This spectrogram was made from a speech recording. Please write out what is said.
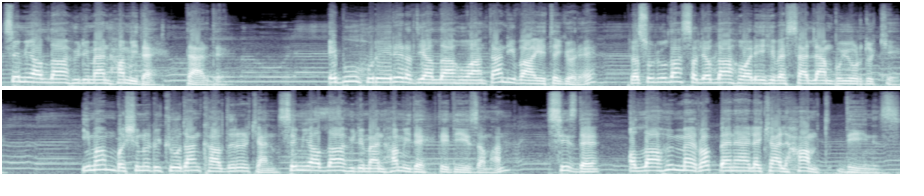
Semiyallahu lümen hamide derdi. Ebu Hureyre radıyallahu anh'tan rivayete göre, Resulullah sallallahu aleyhi ve sellem buyurdu ki, İmam başını rükudan kaldırırken Semiyallahu lümen hamide dediği zaman, siz de Allahümme Rabbena lekel hamd deyiniz.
